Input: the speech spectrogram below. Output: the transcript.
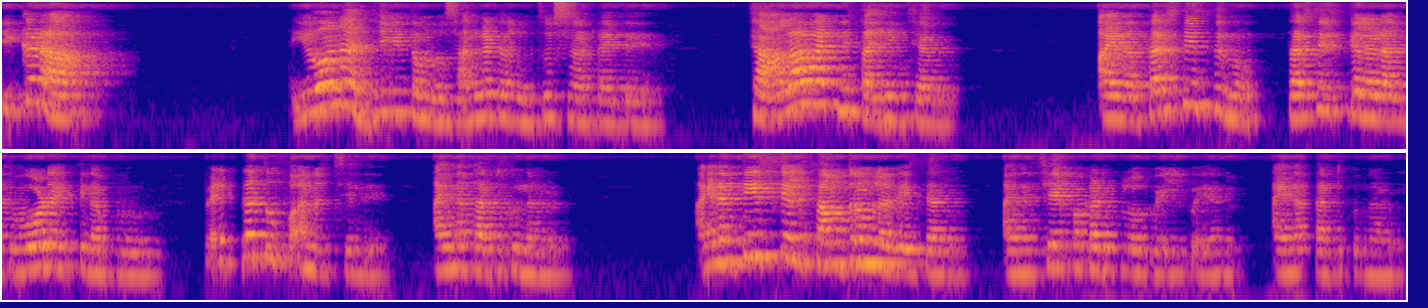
ఇక్కడ యోన జీవితంలో సంఘటనలు చూసినట్లయితే చాలా వాటిని సహించాడు. ఆయన తరిశీస్తును తరిశీసుకెళ్ళడానికి ఓడ ఎక్కినప్పుడు పెద్ద తుఫాన్ వచ్చింది ఆయన తట్టుకున్నాడు ఆయన తీసుకెళ్ళి సముద్రంలో వేశారు. ఆయన చేప కడుపులోకి వెళ్ళిపోయాడు ఆయన తట్టుకున్నాడు.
